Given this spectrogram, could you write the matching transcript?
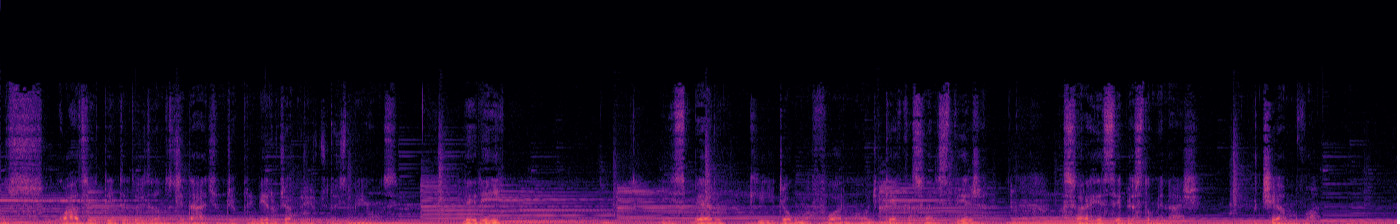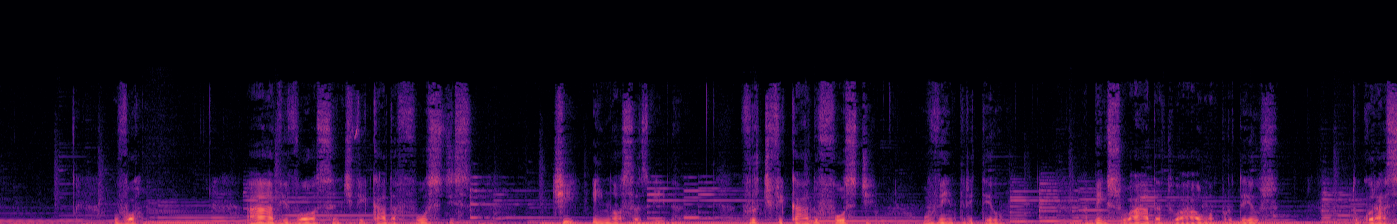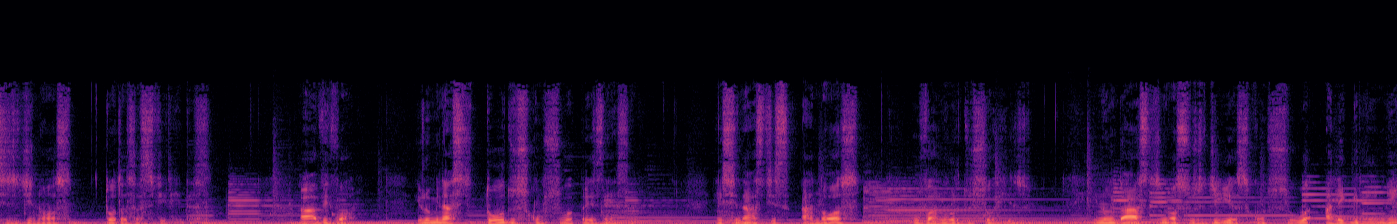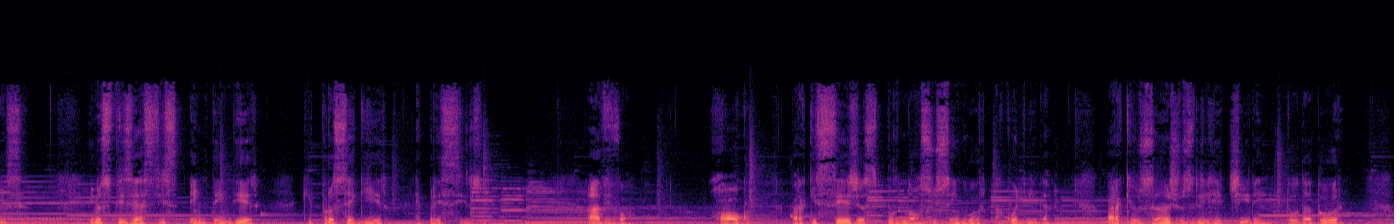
aos quase 82 anos de idade, no dia 1 de abril de 2011. Lerei e espero que, de alguma forma, onde quer que a senhora esteja, a senhora receba esta homenagem. Eu te amo, vó. Vó, ave vó santificada fostes, ti em nossas vidas. Frutificado foste o ventre teu. Abençoada a tua alma por Deus, tu curastes de nós todas as feridas. Ave vó, iluminaste todos com sua presença. Ensinastes a nós o valor do sorriso. Inundaste nossos dias com sua alegria imensa e nos fizestes entender que prosseguir é preciso. Ave vó, rogo para que sejas por nosso Senhor acolhida, para que os anjos lhe retirem toda dor,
